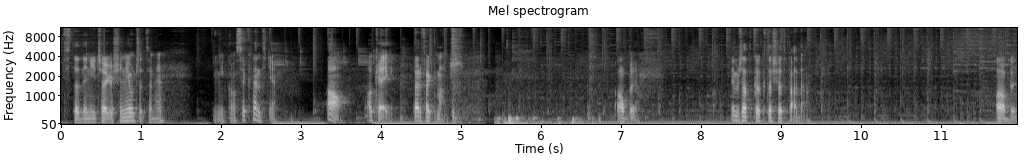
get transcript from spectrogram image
wtedy niczego się nie uczę, co nie? Niekonsekwentnie. O, okej. Perfect match. Oby. Tym rzadko ktoś odpada. Oby.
